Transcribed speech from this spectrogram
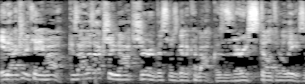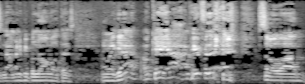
it actually came out because I was actually not sure this was going to come out because it's a very stealth release and not many people know about this. I'm like, yeah, okay, yeah, I'm here for that. so um,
